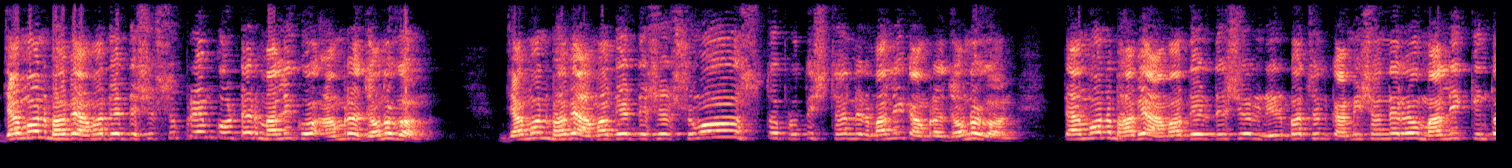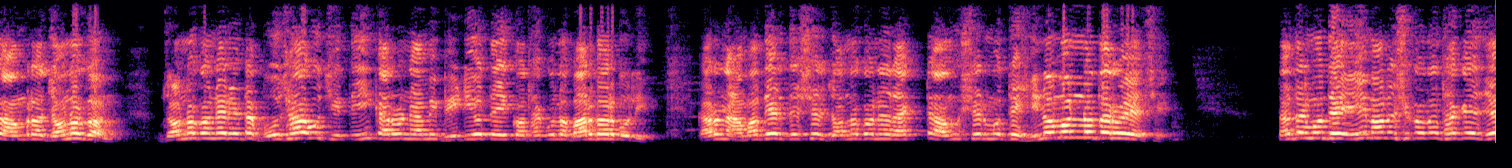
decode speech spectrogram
যেমনভাবে আমাদের দেশের সুপ্রিম কোর্টের মালিকও আমরা জনগণ, যেমনভাবে আমাদের দেশের সমস্ত প্রতিষ্ঠানের মালিক আমরা জনগণ, তেমনভাবে আমাদের দেশের নির্বাচন কমিশনেরও মালিক কিন্তু আমরা জনগণ। জনগণের এটা বোঝা উচিত এই কারণে আমি ভিডিওতে এই কথাগুলো বারবার বলি। কারণ আমাদের দেশের জনগণের একটা অংশের মধ্যে হীনমন্যতা রয়েছে। তাদের মধ্যে এই মানসিকতা থাকে যে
